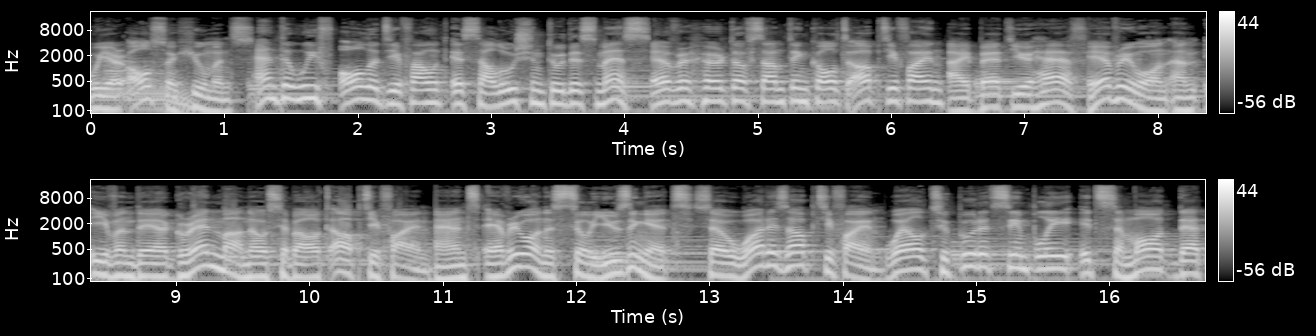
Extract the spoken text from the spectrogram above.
we are also humans. And we've already found a solution to this mess. Ever heard of something called Optifine? I bet you have. Everyone and even their grandma knows about Optifine. And everyone is still using it. So what is Optifine? Well, to put it simply, it's a mod mod that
